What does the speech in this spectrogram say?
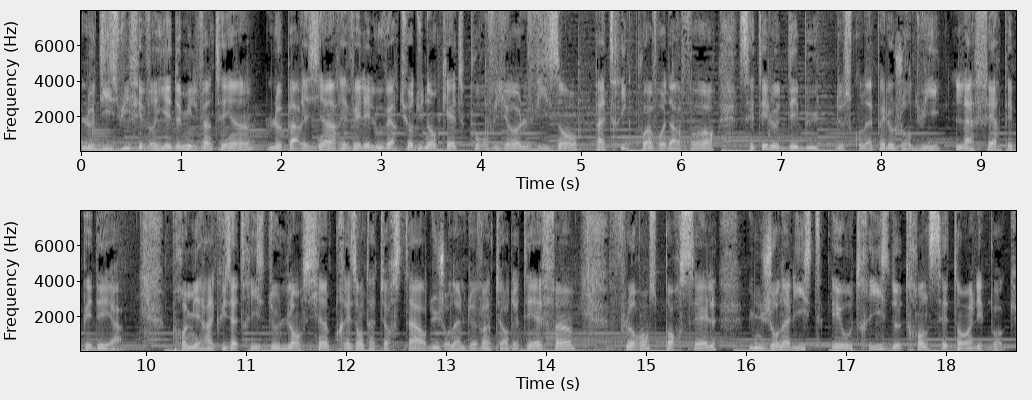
Le 18 février 2021, Le Parisien a révélé l'ouverture d'une enquête pour viol visant Patrick Poivre d'Arvor. C'était le début de ce qu'on appelle aujourd'hui l'affaire PPDA. Première accusatrice de l'ancien présentateur star du journal de 20h de TF1, Florence Porcel, une journaliste et autrice de 37 ans à l'époque.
